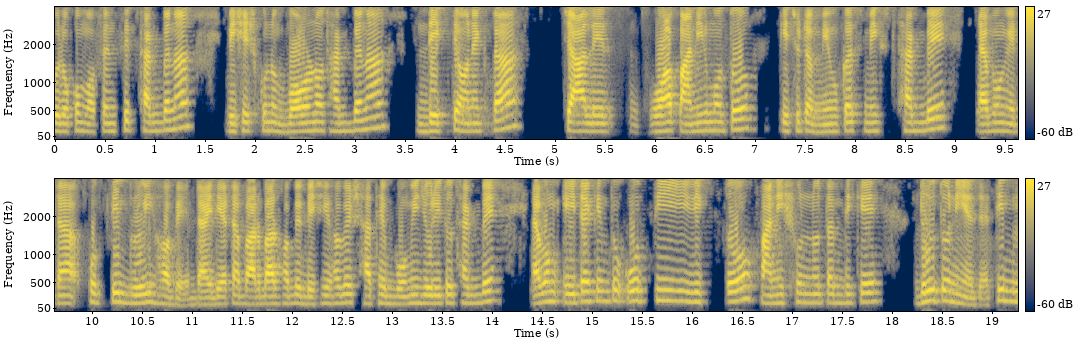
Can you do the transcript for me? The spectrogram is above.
ওইরকম অফেন্সিভ থাকবে না, বিশেষ কোনো বর্ণ থাকবে না, দেখতে অনেকটা চালের ধোয়া পানির মতো, কিছুটা মিউকাস মিক্সড থাকবে এবং এটা খুব তীব্রই হবে, ডায়রিয়াটা বারবার হবে, বেশি হবে, সাথে বমি জড়িত থাকবে এবং এটা কিন্তু অতিরিক্ত পানি শূন্যতার দিকে দ্রুত নিয়ে যায়, তীব্র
